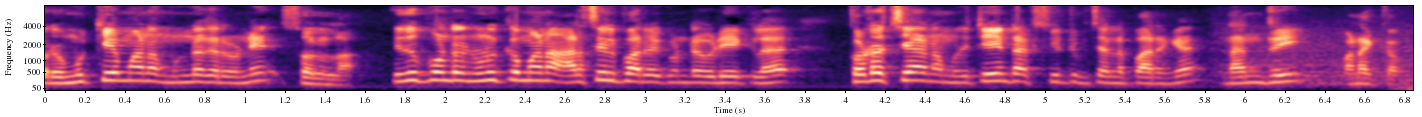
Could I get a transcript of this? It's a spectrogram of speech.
ஒரு முக்கியமான முன்னகர்வுன்னே சொல்லலாம். இது போன்ற நுணுக்கமான அரசியல் பார்வை கொண்ட விடயங்களை தொடர்ச்சியாக நமது டிஎன் டாக்ஸ் யூடியூப் சேனலை பாருங்கள் நன்றி வணக்கம்.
